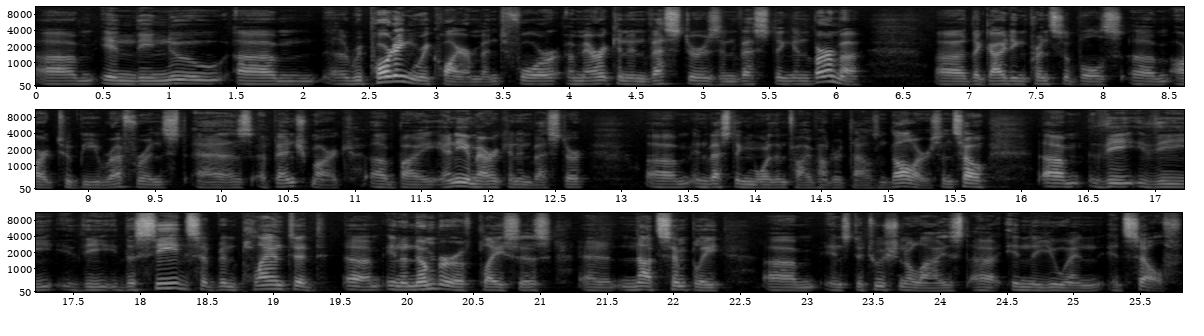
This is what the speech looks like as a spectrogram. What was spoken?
Um, in the new um, uh, reporting requirement for American investors investing in Burma, uh, the guiding principles um, are to be referenced as a benchmark uh, by any American investor um, investing more than $500,000. And so um, the, the, the, the, seeds have been planted um, in a number of places, uh, not simply um, institutionalized uh, in the UN itself.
